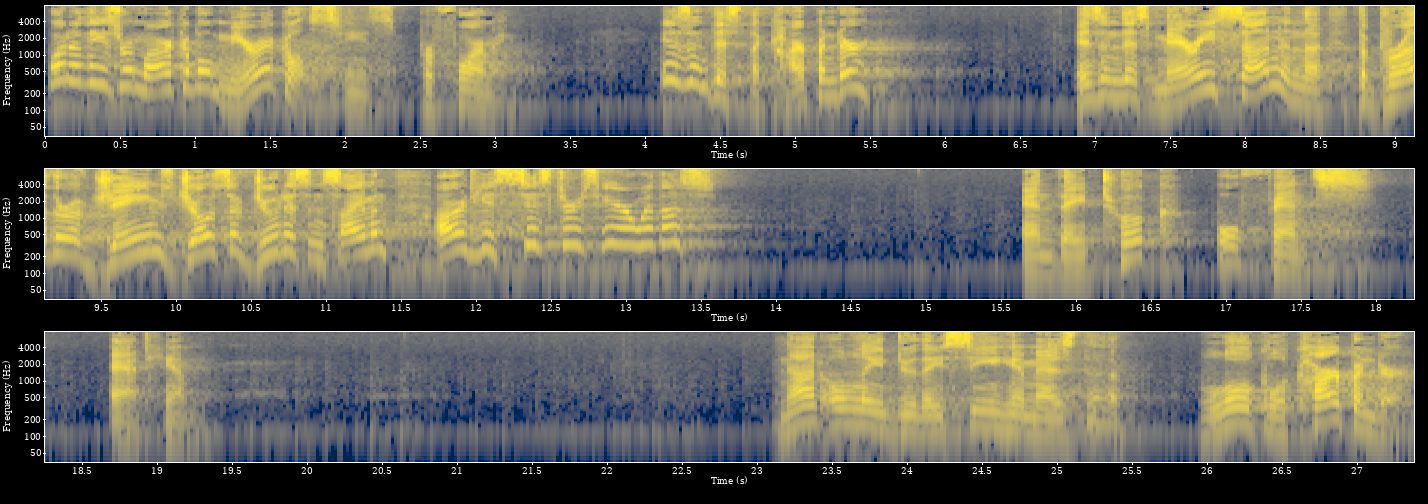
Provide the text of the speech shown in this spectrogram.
What are these remarkable miracles he's performing? Isn't this the carpenter? Isn't this Mary's son and the, the brother of James, Joseph, Judas, and Simon? Aren't his sisters here with us? And they took offense at him. Not only do they see him as the local carpenter,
